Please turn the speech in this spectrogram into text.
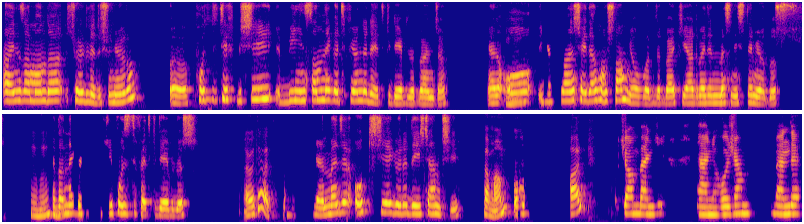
aynı zamanda şöyle düşünüyorum. E, pozitif bir şey bir insanı negatif yönde de etkileyebilir bence. Yani o yapılan şeyden hoşlanmıyor olabilir. Belki yardım edilmesini istemiyordur. Hı hı. Ya da negatif bir şeyi pozitif etkileyebilir. Evet evet. Yani bence o kişiye göre değişen bir şey. Tamam. Alp? Hocam bence yani hocam ben de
